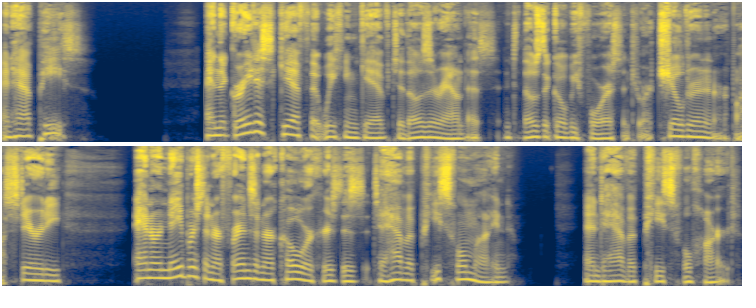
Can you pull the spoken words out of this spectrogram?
and have peace? And the greatest gift that we can give to those around us and to those that go before us and to our children and our posterity and our neighbors and our friends and our coworkers is to have a peaceful mind and to have a peaceful heart.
